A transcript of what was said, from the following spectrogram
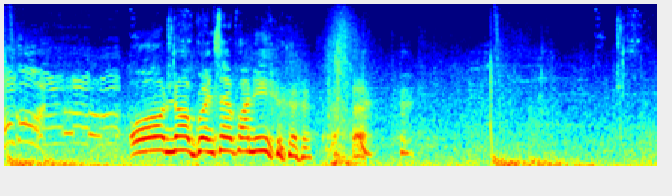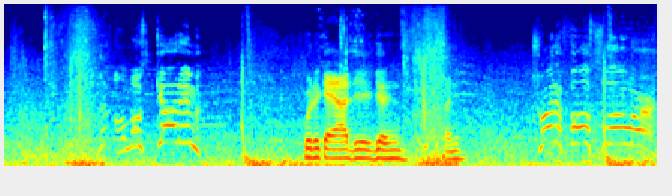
Hold on! Oh no, Gwen Stefani. Almost got him! Gue udah kayak di Gwen Stefani. Try to fall slower!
